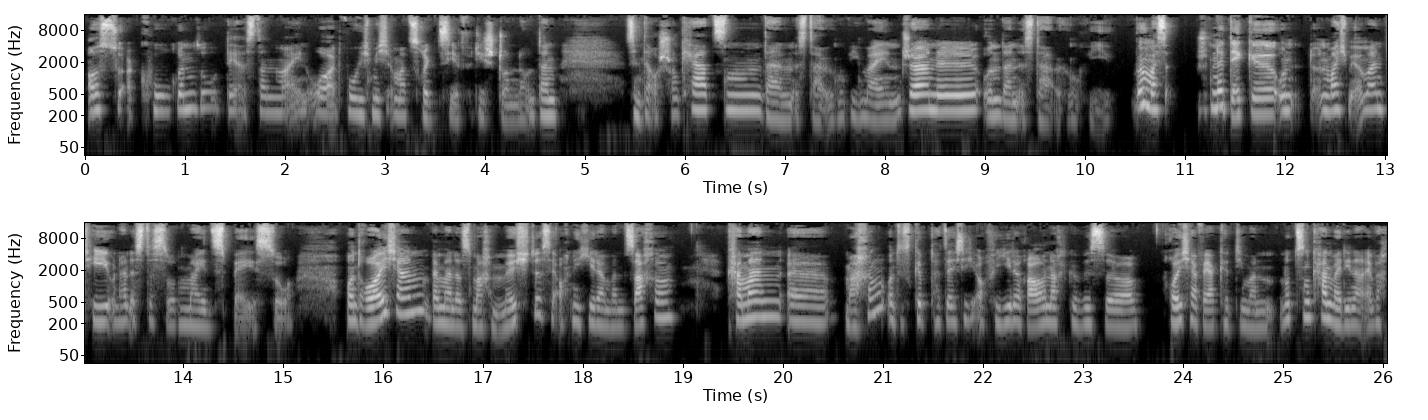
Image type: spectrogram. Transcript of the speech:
auszuakkuren, so, der ist dann mein Ort, wo ich mich immer zurückziehe für die Stunde. Und dann sind da auch schon Kerzen, dann ist da irgendwie mein Journal und dann ist da irgendwie irgendwas, eine Decke und dann mache ich mir immer einen Tee und dann ist das so mein Space so. Und Räuchern, wenn man das machen möchte, ist ja auch nicht jedermanns Sache, kann man äh, machen und es gibt tatsächlich auch für jede Rauhnacht gewisse Räucherwerke, die man nutzen kann, weil die dann einfach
